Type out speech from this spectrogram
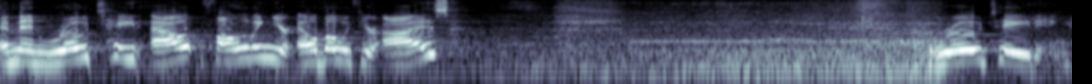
and then rotate out, following your elbow with your eyes. Rotating.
